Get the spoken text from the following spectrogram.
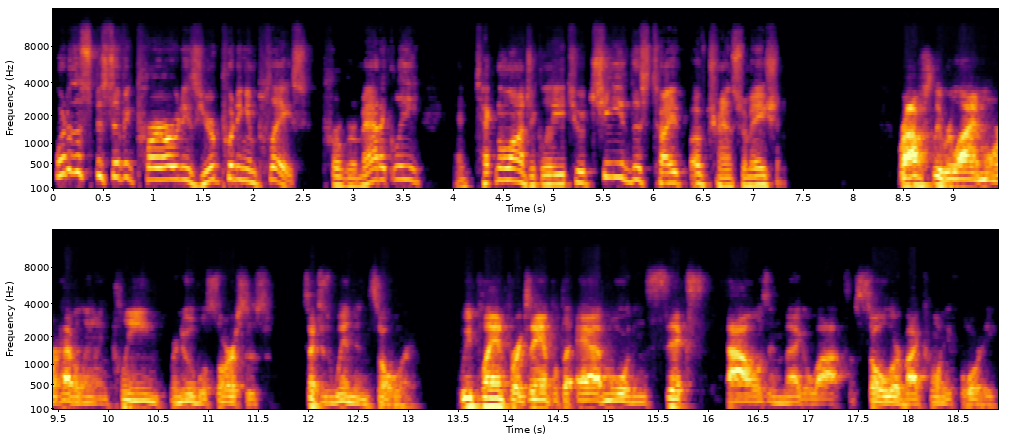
what are the specific priorities you're putting in place programmatically and technologically to achieve this type of transformation? We're obviously relying more heavily on clean, renewable sources such as wind and solar. We plan, for example, to add more than 6,000 megawatts of solar by 2040,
